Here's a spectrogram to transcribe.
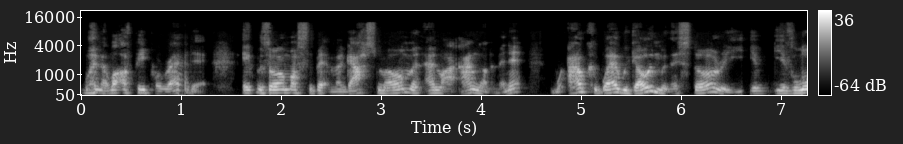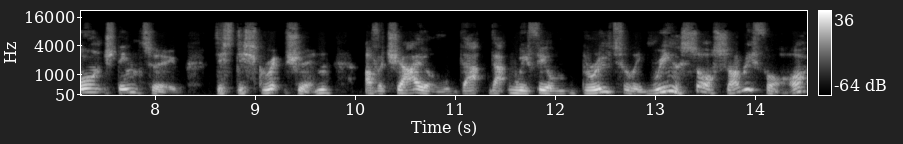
when a lot of people read it, it was almost a bit of a gas moment, and like, hang on a minute, how could where are we going with this story? You've you've launched into this description of a child that that we feel brutally, really so sorry for.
